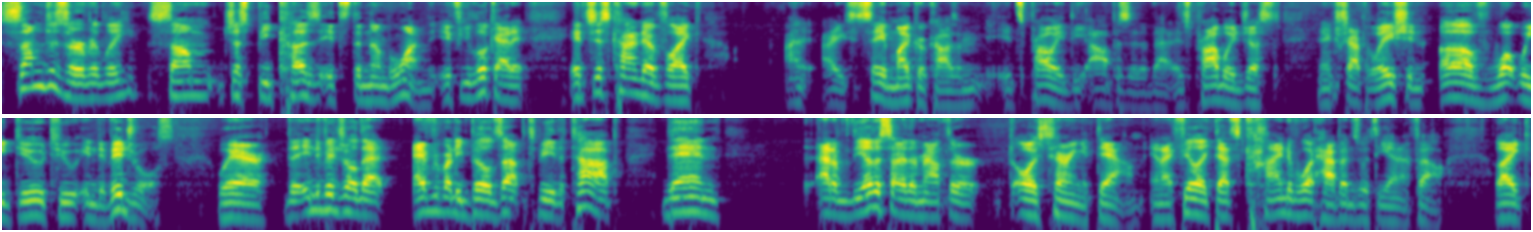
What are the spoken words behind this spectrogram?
some deservedly, some just because it's the number one. If you look at it, it's just kind of like I, I, say microcosm. It's probably the opposite of that. It's probably just an extrapolation of what we do to individuals, where the individual that everybody builds up to be the top, then out of the other side of their mouth, they're always tearing it down. And I feel like that's kind of what happens with the NFL. Like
